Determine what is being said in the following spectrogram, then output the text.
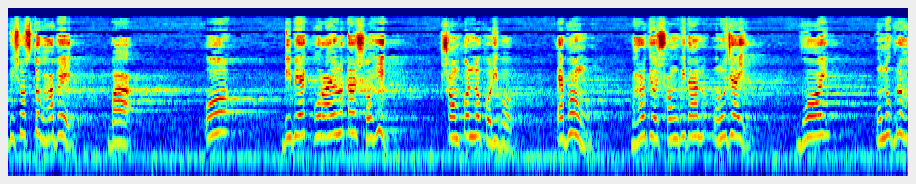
বিশ্বস্তভাবে বা ও বিবেক পরায়ণতার সহিত সম্পন্ন করিব এবং ভারতীয় সংবিধান অনুযায়ী ভয়, অনুগ্রহ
